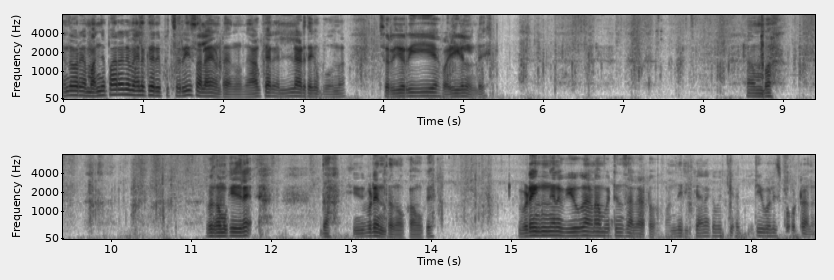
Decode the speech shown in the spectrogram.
എന്താ പറയുക മഞ്ഞപ്പാറേന്റെ മേലെ കയറി ഇപ്പോൾ ചെറിയ സ്ഥലമേ ഉണ്ടായിരുന്നു. ആൾക്കാർ എല്ലായിടത്തേക്കും പോകുന്ന ചെറിയ ചെറിയ വഴികളുണ്ട്. അമ്പ. അപ്പോൾ നമുക്കിതിലെ ഇതാ ഇവിടെ എന്താ നോക്കാം നമുക്ക്. ഇവിടെ ഇങ്ങനെ വ്യൂ കാണാൻ പറ്റുന്ന സ്ഥലം കേട്ടോ. വന്നിരിക്കാനൊക്കെ പറ്റിയ അടിപൊളി സ്പോട്ടാണ്.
